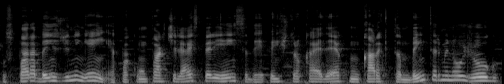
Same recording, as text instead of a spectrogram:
os parabéns de ninguém. É pra compartilhar a experiência. De repente trocar ideia com um cara que também terminou o jogo.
